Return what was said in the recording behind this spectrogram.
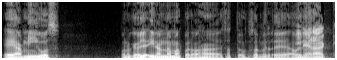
eh, amigos. Bueno, que oye Irán nada más, pero ajá, exacto. Usualmente a Y veces- Nerak.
